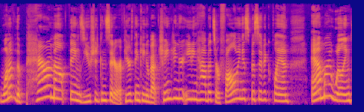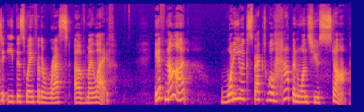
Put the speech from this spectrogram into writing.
one of the paramount things you should consider if you're thinking about changing your eating habits or following a specific plan am I willing to eat this way for the rest of my life? If not, what do you expect will happen once you stop?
